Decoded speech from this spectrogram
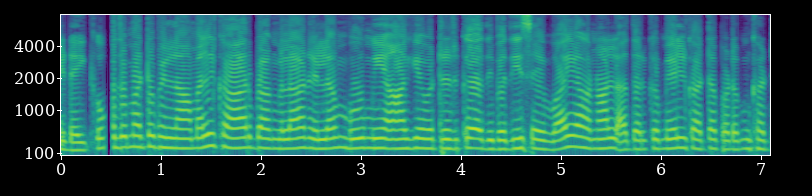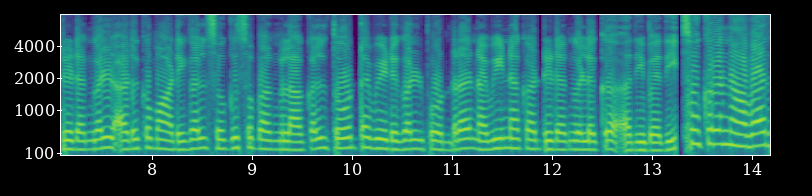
கிடைக்கும். அது மட்டுமில்லாமல் கார் பங்களா நிலம் பூமி ஆகியவற்றிற்கு அதிபதி செவ்வாய். ஆனால் அதற்கு மேல் கட்டப்படும் கட்டிடங்கள் அடுக்குமாடிகள் சொகுசு பங்களாக்கள் தோட்ட வீடுகள் போன்ற போன்ற நவீன கட்டிடங்களுக்கு அதிபதி. சுக்கரன் ஆவார்.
